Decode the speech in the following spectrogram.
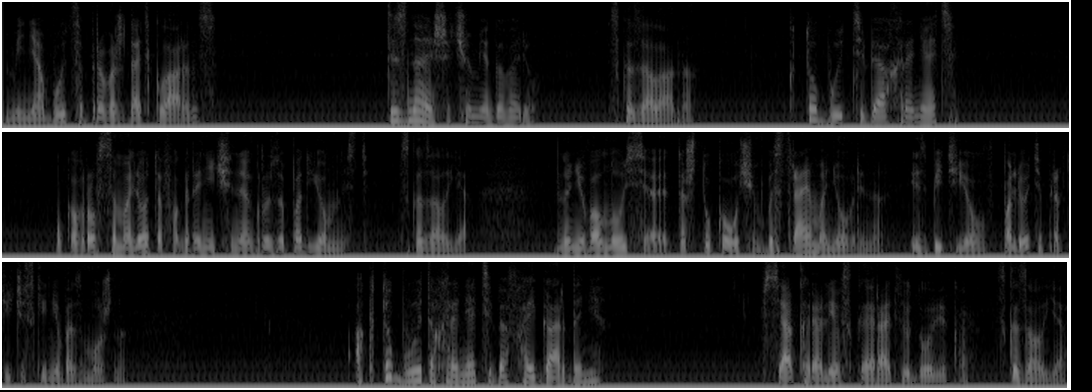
Меня будет сопровождать Кларенс. «Ты знаешь, о чем я говорю», — сказала она. «Кто будет тебя охранять?» «У ковров самолетов ограниченная грузоподъемность», — сказал я. «Но не волнуйся, эта штука очень быстрая и маневрена, и сбить ее в полете практически невозможно». «А кто будет охранять тебя в Хайгардене?» «Вся королевская рать Людовика», — сказал я.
